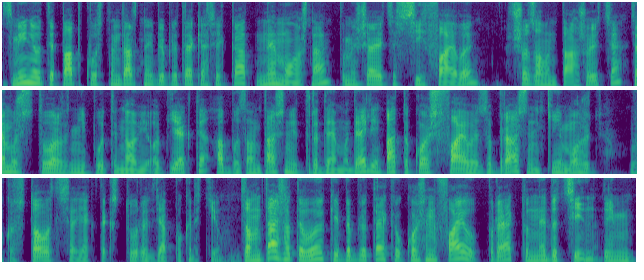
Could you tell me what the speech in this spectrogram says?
Змінювати папку стандартної бібліотеки Archicad не можна, поміщаються всі файли. Що завантажується, це можуть створені бути нові об'єкти або завантажені 3D-моделі, а також файли зображень, які можуть використовуватися як текстури для покриттів. Завантажувати великі бібліотеки у кожен файл проекту недоцільно, тим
